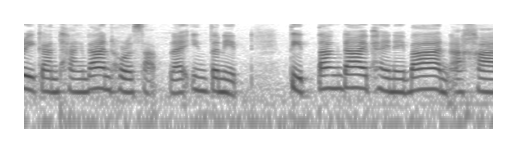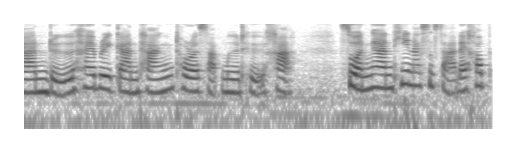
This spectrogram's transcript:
บริการทางด้านโทรศัพท์ และอินเทอร์เน็ต ติดตั้งได้ภายในบ้าน อาคาร หรือให้บริการทั้งโทรศัพท์มือถือค่ะ ส่วนงานที่นักศึกษาได้เข้าไป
